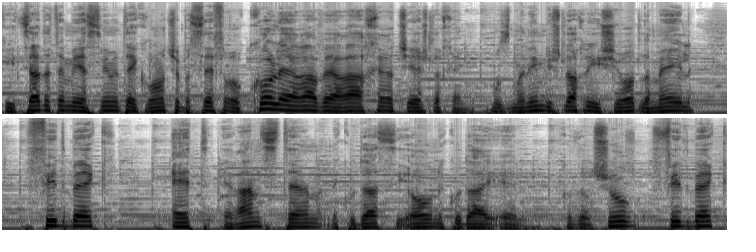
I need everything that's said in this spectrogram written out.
כיצד אתם מיישמים את העקרונות שבספר או כל הערה והערה אחרת שיש לכם. מוזמנים לשלוח לי ישירות למייל feedback at eranstern.co.il חוזר שוב, feedback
